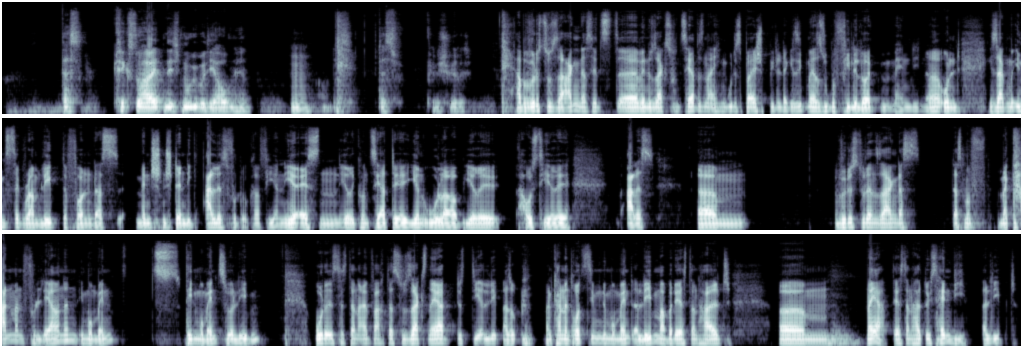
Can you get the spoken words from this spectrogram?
Das kriegst du halt nicht nur über die Augen hin. Mhm. Das, das finde ich schwierig. Aber würdest du sagen, dass jetzt, äh, wenn du sagst, Konzerte sind eigentlich ein gutes Beispiel, da sieht man ja super viele Leute mit dem Handy, ne? Und ich sage mal, Instagram lebt davon, dass Menschen ständig alles fotografieren. Ihr Essen, ihre Konzerte, ihren Urlaub, ihre Haustiere, alles. Ähm, würdest du dann sagen, dass, dass man, man kann man verlernen, im Moment den Moment zu erleben? Oder ist es dann einfach, dass du sagst, naja, das, die erleben, also man kann dann trotzdem den Moment erleben, aber der ist dann halt ähm, naja, der ist dann halt durchs Handy erlebt.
